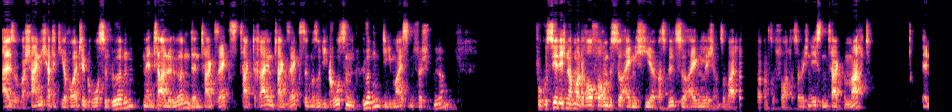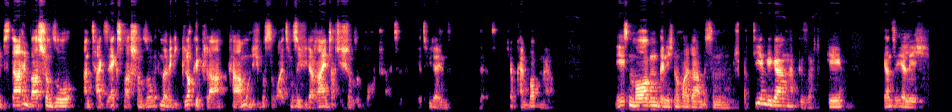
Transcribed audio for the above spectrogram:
also wahrscheinlich hattet ihr heute große Hürden, mentale Hürden, denn Tag 6, Tag 3 und Tag 6 sind immer so die großen Hürden, die die meisten verspüren fokussiere dich nochmal drauf, warum bist du eigentlich hier, was willst du eigentlich und so weiter und so fort. Das habe ich nächsten Tag gemacht. Denn bis dahin war es schon so, an Tag 6 war es schon so, immer wenn die Glocke klar kam und ich wusste, oh, jetzt muss ich wieder rein, dachte ich schon so, boah, scheiße, jetzt wieder hinsetzen. Ich habe keinen Bock mehr. Nächsten Morgen bin ich nochmal da ein bisschen spazieren gegangen, habe gesagt, okay, ganz ehrlich,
